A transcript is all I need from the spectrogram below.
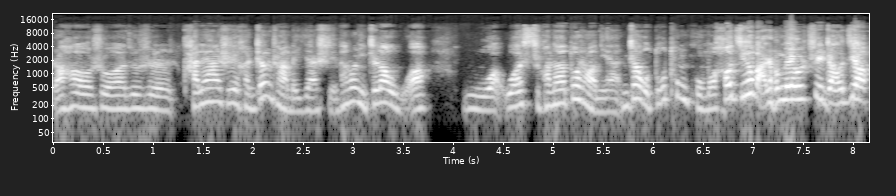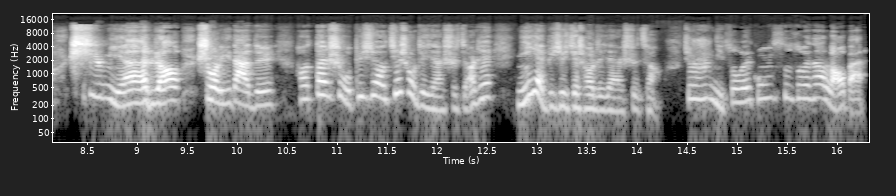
然后说就是谈恋爱是很正常的一件事情。他说你知道我我我喜欢他多少年？你知道我多痛苦吗？好几个晚上没有睡着觉，失眠，然后说了一大堆。好，但是我必须要接受这件事情，而且你也必须接受这件事情，就是你作为公司，作为他的老板，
